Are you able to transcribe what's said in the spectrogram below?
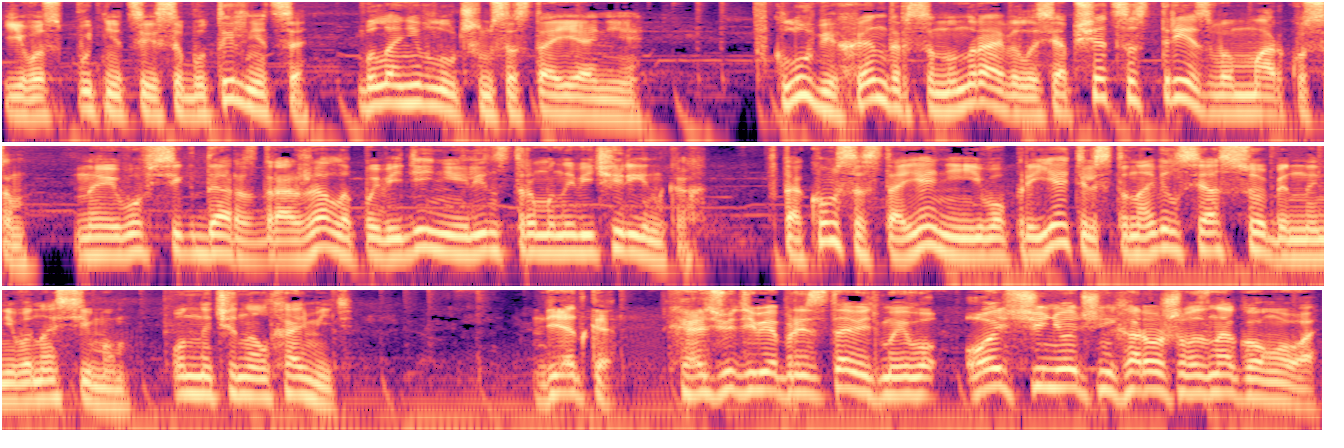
Его спутница и собутыльница была не в лучшем состоянии. В клубе Хендерсону нравилось общаться с трезвым Маркусом, но его всегда раздражало поведение Линстрома на вечеринках. В таком состоянии его приятель становился особенно невыносимым. Он начинал хамить. «Детка, хочу тебе представить моего очень-очень хорошего знакомого.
